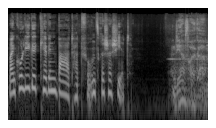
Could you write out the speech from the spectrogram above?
Mein Kollege Kevin Barth hat für uns recherchiert. Wenn wir Erfolg haben,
